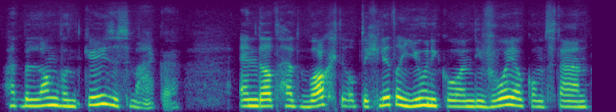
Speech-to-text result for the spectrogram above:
het belang van keuzes maken. En dat het wachten op de glitter unicorn die voor jou komt staan,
